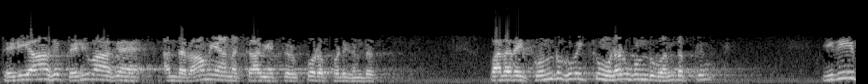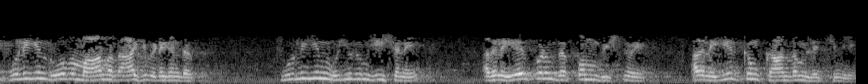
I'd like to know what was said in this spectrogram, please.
தெளிவாக தெளிவாக அந்த ராமயான காவியத்தில் கூறப்படுகின்றது. பலரை கொண்டு குவிக்கும் உணர்வு கொண்டு வந்த பின் இதே புலியின் ரூபமானதாகி விடுகின்றது. புலியின் உயிரும் ஈசனே அதில் ஏற்படும் வெப்பம் விஷ்ணுவே அதில் ஈர்க்கும் காந்தம் லட்சுமியே.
